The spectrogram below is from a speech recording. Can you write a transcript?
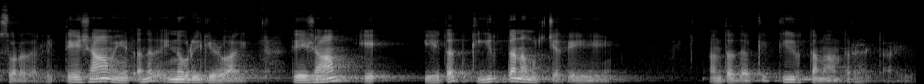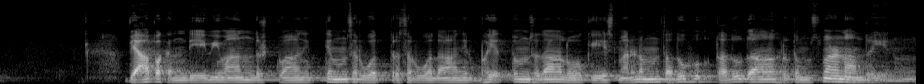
ಸ್ವರದಲ್ಲಿ, ತೇಷಾಂ ಏತ್ ಅಂದರೆ ಇನ್ನೊಬ್ಬರಿಗೆ ಕೇಳುವಾಗೆ ತೇಷಾಂ ಏತತ್ ಕೀರ್ತನ ಮುಚ್ಯತೆ. ಅಂಥದ್ದಕ್ಕೆ ಕೀರ್ತನ ಅಂತ ಹೇಳ್ತಾರೆ. ವ್ಯಾಪಕಂ ಮಾನ್ ದೃಷ್ಟ ನಿತ್ಯಂ ಸರ್ವತ್ರ ಸರ್ವದಾ ನಿರ್ಭಯತ್ವ ಸದಾ ಲೋಕೆ ಸ್ಮರಣಂ ತದು ತದುದಾಹೃತಂ ಸ್ಮರಣ ಅಂದರೆ ಏನು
